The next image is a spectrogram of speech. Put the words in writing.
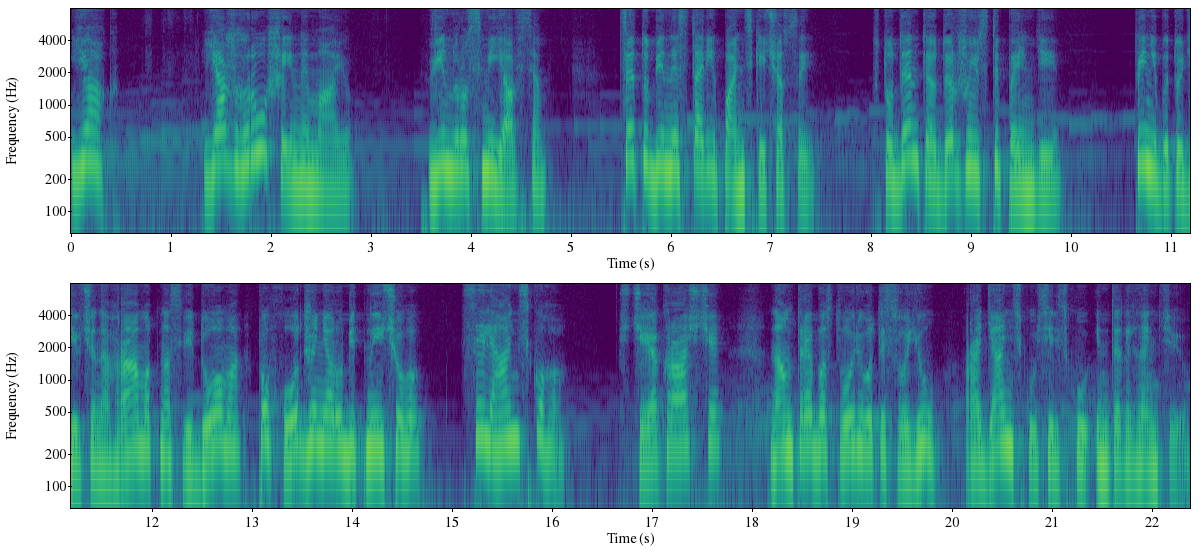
Як? Я ж грошей не маю. Він розсміявся. Це тобі не старі панські часи. Студенти одержують стипендії. Ти нібито дівчина грамотна, свідома, походження робітничого, селянського. Ще краще. Нам треба створювати свою радянську сільську інтелігенцію.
